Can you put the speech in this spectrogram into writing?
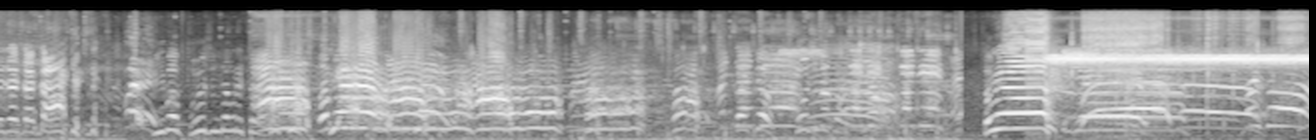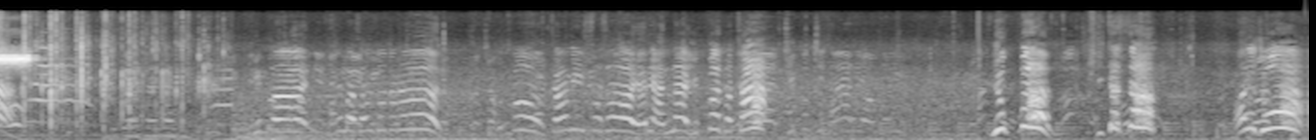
자, 자, 자, 자, 자, 자. 이번 보여준다고 그랬잖아. 아! 오케이! 아! 아! 아! 앉아, 앉아! 보여준다. 성현! 일반 일반 선수들은 운동 짬이 있어서 열이 안 나. 6번 더 차. 6번 미쳤어. 아주 좋아.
